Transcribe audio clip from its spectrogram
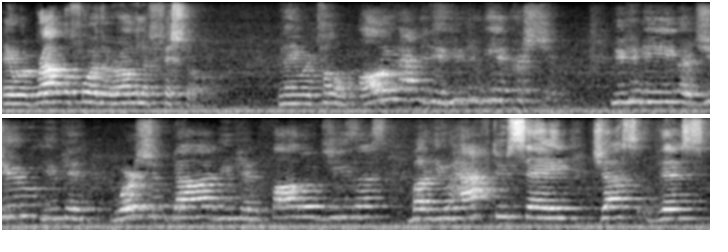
They were brought before the Roman official, and they were told, all you have to do, you can be a Christian. You can be a Jew, you can worship God, you can follow Jesus, but you have to say just this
